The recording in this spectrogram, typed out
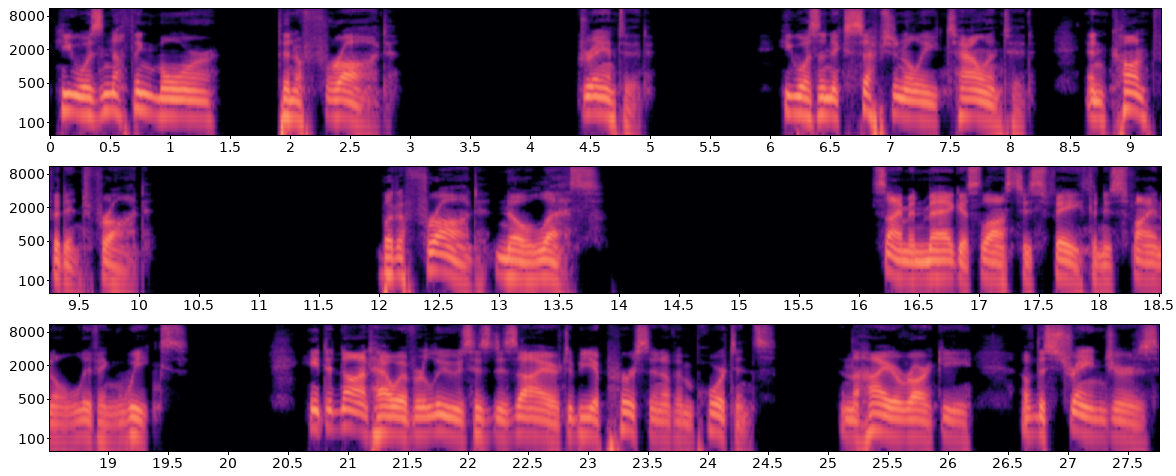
He was nothing more than a fraud. Granted, He was an exceptionally talented and confident fraud. But a fraud no less. Simon Magus lost his faith in his final living weeks. He did not, however, lose his desire to be a person of importance in the hierarchy of the stranger's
